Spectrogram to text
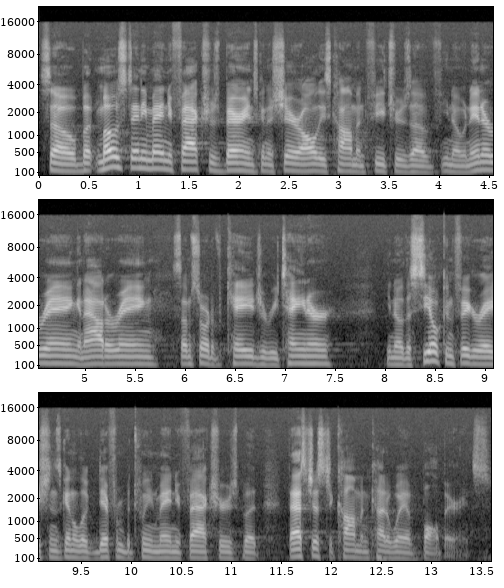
So, but most any manufacturer's bearing is going to share all these common features of, you know, an inner ring, an outer ring, some sort of cage or retainer. You know, the seal configuration is going to look different between manufacturers, but that's just a common cutaway of ball bearings.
